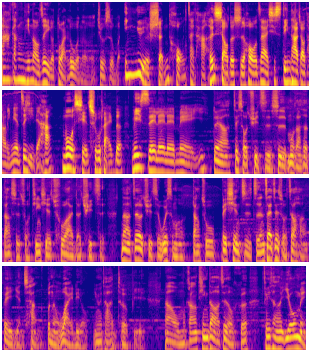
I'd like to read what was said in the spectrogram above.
大家刚刚听到这个段落呢，就是我们音乐神童在他很小的时候，在西斯丁大教堂里面自己给他默写出来的《Miserere Mei》。对啊，这首曲子是莫扎特当时所听写出来的曲子。那这首曲子为什么当初被限制，只能在这所教堂被演唱，不能外流？因为它很特别。那我们刚刚听到的这首歌非常的优美，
